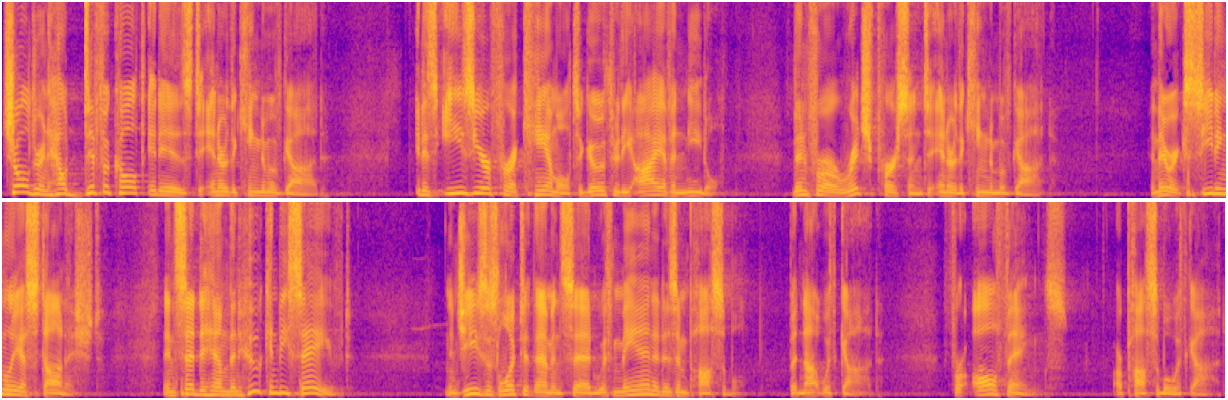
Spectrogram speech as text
Children, how difficult it is to enter the kingdom of God. It is easier for a camel to go through the eye of a needle than for a rich person to enter the kingdom of God. And they were exceedingly astonished and said to him, Then who can be saved? And Jesus looked at them and said, With man it is impossible, but not with God. For all things are possible with God.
